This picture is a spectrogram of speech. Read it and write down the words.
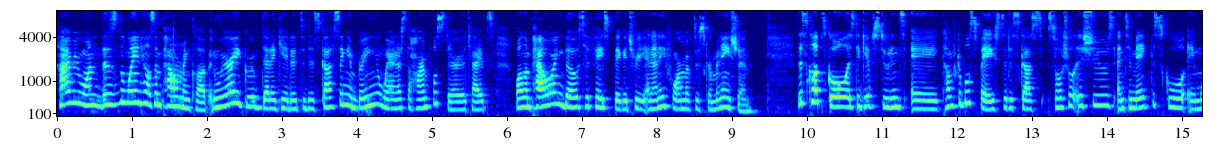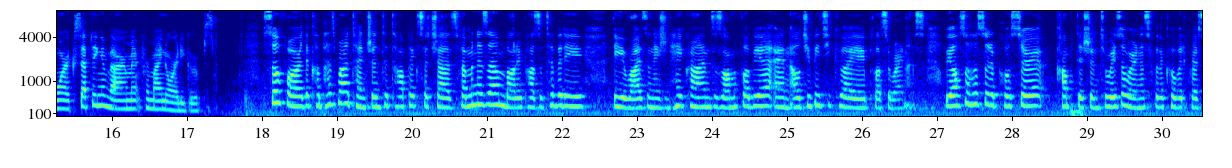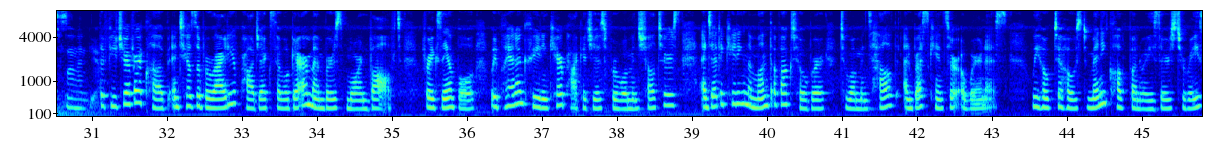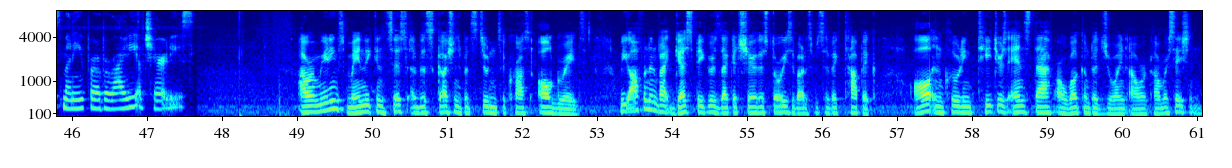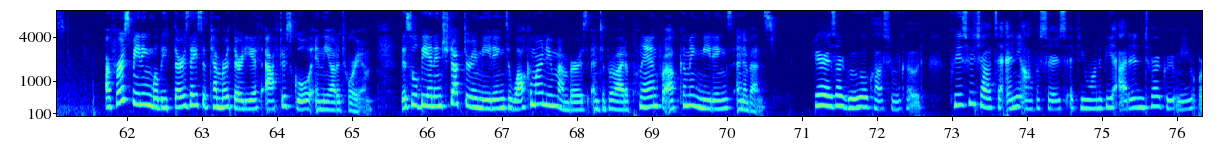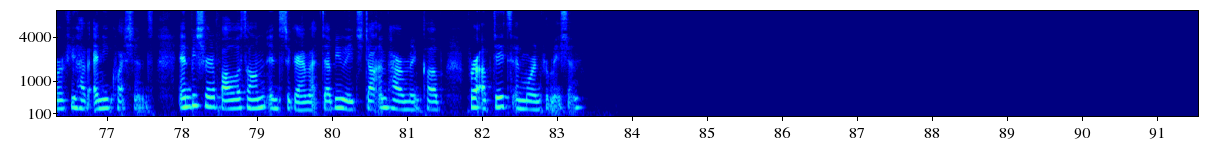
Hi everyone, this is the Wayne Hills Empowerment Club, and we are a group dedicated to discussing and bringing awareness to harmful stereotypes while empowering those who face bigotry and any form of discrimination. This club's goal is to give students a comfortable space to discuss social issues and to make the school a more accepting environment for minority groups. So far, the club has brought attention to topics such as feminism, body positivity, the rise in Asian hate crimes, Islamophobia, and LGBTQIA plus awareness. We also hosted a poster competition to raise awareness for the COVID crisis in India. The future of our club entails a variety of projects that will get our members more involved. For example, we plan on creating care packages for women's shelters and dedicating the month of October to women's health and breast cancer awareness. We hope to host many club fundraisers to raise money for a variety of charities. Our meetings mainly consist of discussions with students across all grades. We often invite guest speakers that could share their stories about a specific topic. All, including teachers and staff, are welcome to join our conversations. Our first meeting will be Thursday, September 30th after school in the auditorium. This will be an introductory meeting to welcome our new members and to provide a plan for upcoming meetings and events. Here is our Google Classroom code. Please reach out to any officers if you want to be added into our GroupMe or if you have any questions. And be sure to follow us on Instagram at wh.empowermentclub for updates and more information.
